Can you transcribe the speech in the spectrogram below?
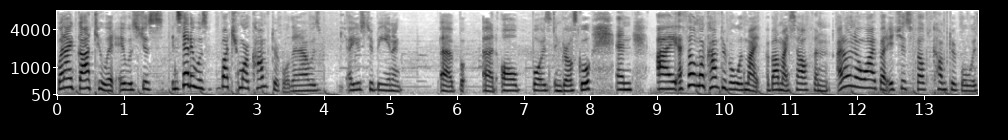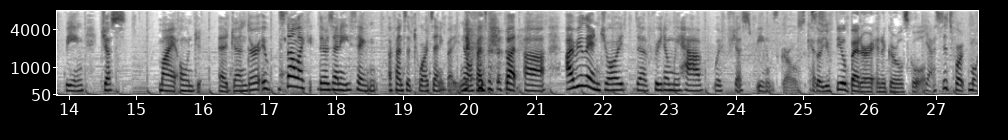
when I got to it it was just instead it was much more comfortable than I was I used to be in a uh, at all boys and girls school and I, I felt more comfortable with my about myself and I don't know why but it just felt comfortable with being just my own uh, gender. It, it's not like there's anything offensive towards anybody. No offense, but uh, I really enjoyed the freedom we have with just being with girls. So you feel better in a girls' school. Yes, it's for more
